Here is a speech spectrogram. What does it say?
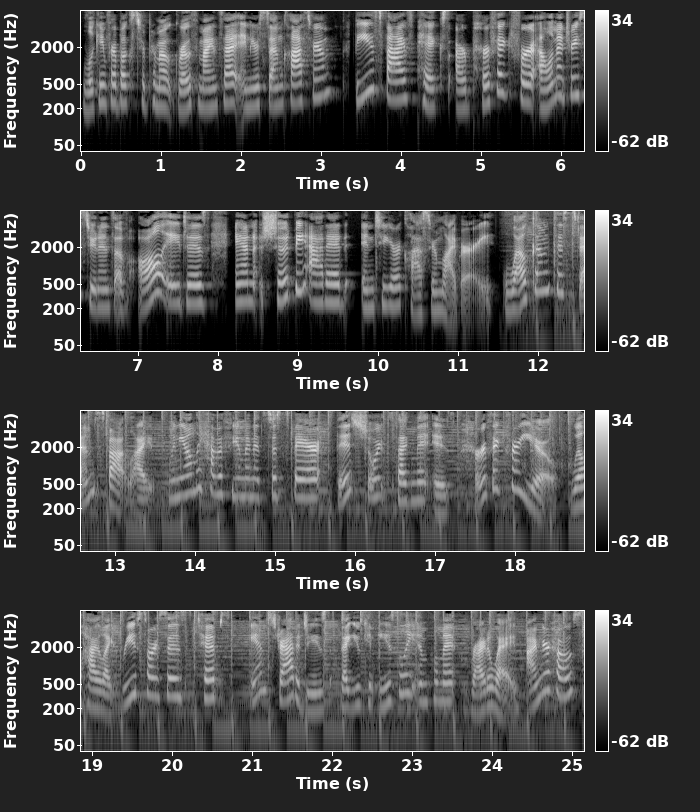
Looking for books to promote growth mindset in your STEM classroom? These five picks are perfect for elementary students of all ages and should be added into your classroom library. Welcome to STEM Spotlight. When you only have a few minutes to spare, this short segment is perfect for you. We'll highlight resources, tips, and strategies that you can easily implement right away. I'm your host,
